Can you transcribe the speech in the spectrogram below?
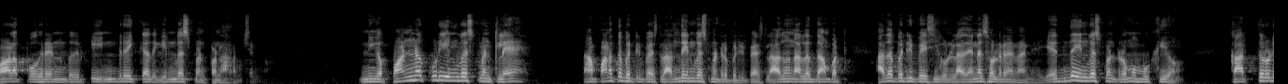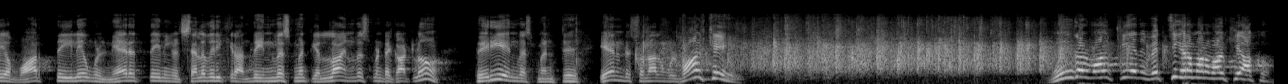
வாழப்போகிறேன் என்பதற்கு இன்றைக்கு அதுக்கு இன்வெஸ்ட்மெண்ட் பண்ண ஆரம்பிச்சிடணும். நீங்கள் பண்ணக்கூடிய இன்வெஸ்ட்மெண்ட்ல நான் பணத்தை பற்றி பேசல அந்த இன்வெஸ்ட்மெண்ட்டை பற்றி பேசல. அதுவும் நல்லது தான் பட் அதை பற்றி பேசிக்கொள்ள அது என்ன சொல்கிறேன் நான்? எந்த இன்வெஸ்ட்மெண்ட் ரொம்ப முக்கியம்? கர்த்தருடைய வார்த்தையிலே உங்கள் நேரத்தை நீங்கள் செலவழிக்கிற அந்த இன்வெஸ்ட்மெண்ட் எல்லா இன்வெஸ்ட்மெண்ட்டை காட்டிலும் பெரிய இன்வெஸ்ட்மெண்ட் ஏனென்று சொன்னால் உங்கள் வாழ்க்கை உங்கள் வாழ்க்கையை அது வெற்றிகரமான வாழ்க்கையாக்கும்.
